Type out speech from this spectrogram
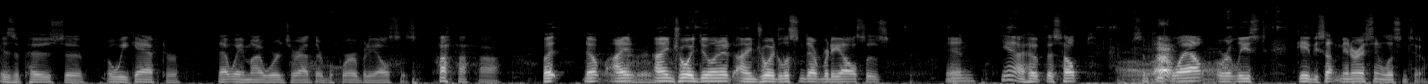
as opposed to a week after. That way, my words are out there before everybody else's. Ha ha ha. But no, I I enjoyed doing it. I enjoyed listening to everybody else's, and yeah, I hope this helped some people out, or at least gave you something interesting to listen to.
